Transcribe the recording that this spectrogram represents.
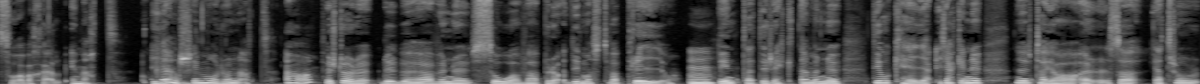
sova själv i natt. Igen. Kanske imorgon natt. Ja, Förstår du? Du behöver nu sova bra. Det måste vara prio. Mm. Det är inte att direkt, nej men nu, det är okej. Jacke, nu, nu tar jag, alltså, jag tror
